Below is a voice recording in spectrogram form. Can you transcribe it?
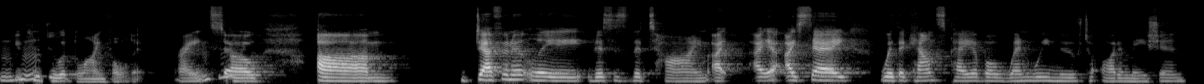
Mm-hmm. You can do it blindfolded, right? Mm-hmm. So um definitely this is the time. I, I I say with accounts payable, when we move to automation,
